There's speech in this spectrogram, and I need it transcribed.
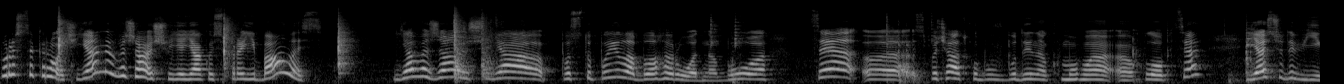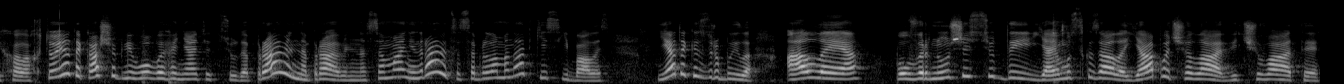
просто коротше, я не вважаю, що я якось проїбалась. Я вважаю, що я поступила благородно, бо це е, спочатку був будинок мого е, хлопця. Я сюди в'їхала. Хто я така, щоб його виганяти відсюди? Правильно, правильно. Сама не нравиться, собрала манатки і з'їбалась. Я так і зробила. Але, повернувшись сюди, я йому сказала, я почала відчувати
